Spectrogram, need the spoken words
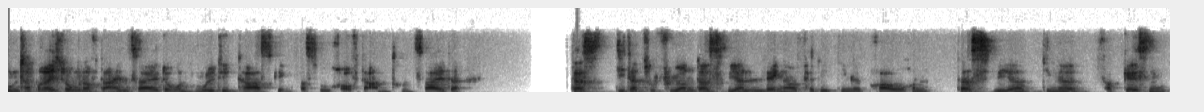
Unterbrechungen auf der einen Seite und Multitasking-Versuche auf der anderen Seite, dass die dazu führen, dass wir länger für die Dinge brauchen, dass wir Dinge vergessen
